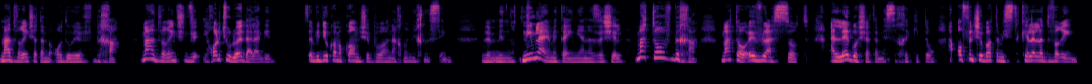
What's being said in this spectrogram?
מה הדברים שאתה מאוד אוהב בך? מה הדברים, ש... ויכול להיות שהוא לא ידע להגיד. זה בדיוק המקום שבו אנחנו נכנסים. ונותנים להם את העניין הזה של מה טוב בך, מה אתה אוהב לעשות, הלגו שאתה משחק איתו, האופן שבו אתה מסתכל על הדברים.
